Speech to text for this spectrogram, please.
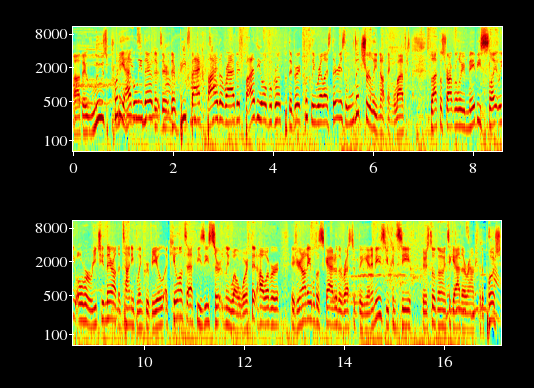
Uh, they lose pretty heavily there. They're, they're, they're beat back by the Ravage, by the Overgrowth, but they very quickly realize there is literally nothing left. Blacklist Rivalry maybe slightly overreaching there on the tiny blink reveal. A kill onto FBZ certainly well worth it. However, if you're not able to scatter the rest of the enemies, you can see they're still going to gather around for the push,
